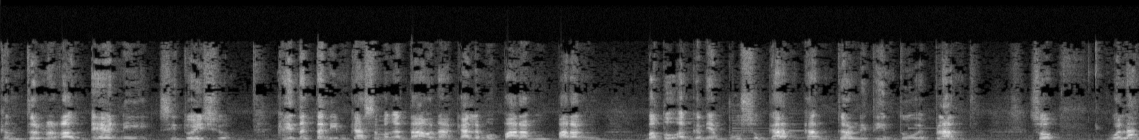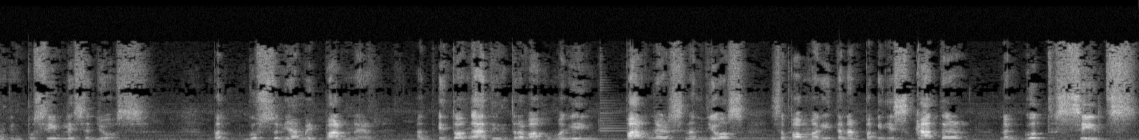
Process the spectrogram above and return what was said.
can turn around any situation. Kahit nagtanim ka sa mga tao na akala mo parang, parang bato ang kanyang puso, God can turn it into a plant. So, walang imposible sa Diyos. But gusto niya may partner. At ito ang ating trabaho, maging partners ng Diyos sa pamagitan ng pag-scatter ng good seeds.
